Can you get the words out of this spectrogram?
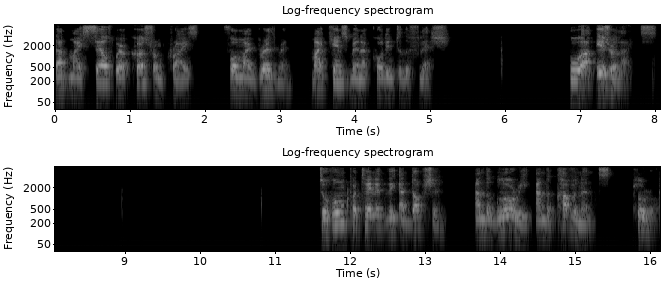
that myself were accursed from Christ for my brethren, my kinsmen according to the flesh, who are Israelites, to whom pertaineth the adoption and the glory and the covenants, plural,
